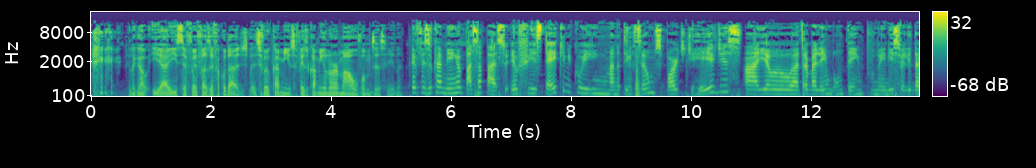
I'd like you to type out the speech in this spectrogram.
Legal. E aí você foi fazer faculdade. Esse foi o caminho. Você fez o caminho normal, vamos dizer assim, né? Eu fiz o caminho passo a passo. Eu fiz técnico em manutenção, suporte de redes. Aí eu ah, trabalhei um bom tempo no início ali da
